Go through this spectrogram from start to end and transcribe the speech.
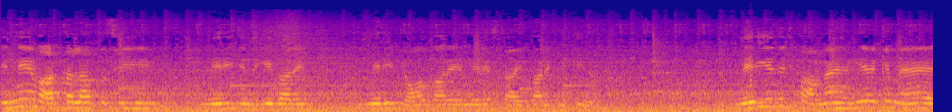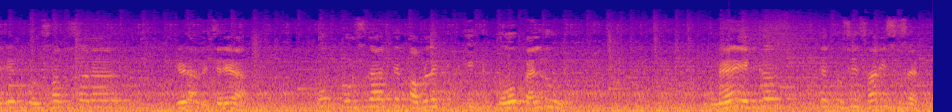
ਜਿੰਨੇ ਵਾਰਤਾਲਾਪ ਤੁਸੀਂ ਮੇਰੀ ਜ਼ਿੰਦਗੀ ਬਾਰੇ, ਮੇਰੀ ਜੌਬ ਬਾਰੇ, ਮੇਰੇ ਸਟਾਈਲ ਬਾਰੇ ਕੀਤੀ ਨਾ? ਮੇਰੀ ਇਹਦੇ 'ਚ ਭਾਵਨਾ ਹੈਗੀ ਹੈ ਕਿ ਮੈਂ ਐਜ ਏ ਪੁਲਿਸ ਅਫਸਰ ਜਿਹੜਾ ਵਿਚਰਿਆ, ਉਹ ਪੁਲਿਸ ਦਾ ਤੇ ਪਬਲਿਕ ਇੱਕ ਦੋ ਪਹਿਲੂ ਨੇ। ਮੈਂ ਇੱਕ ਤੇ ਤੁਸੀਂ ਸਾਰੀ ਸੁਸਾਇਟੀ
